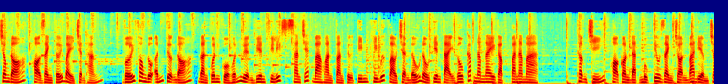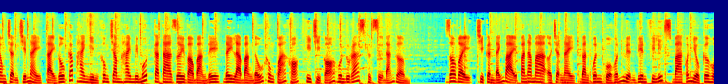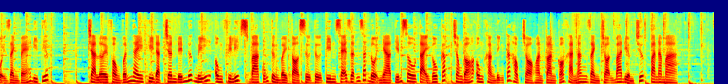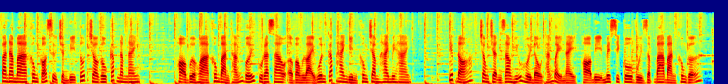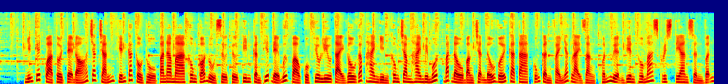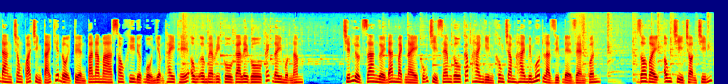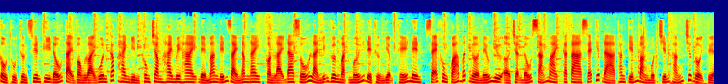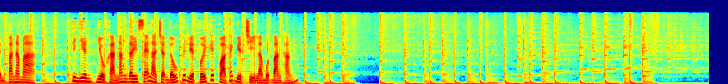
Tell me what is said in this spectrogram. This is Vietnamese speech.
Trong đó, họ giành tới 7 trận thắng. Với phong độ ấn tượng đó, đoàn quân của huấn luyện viên Felix Sanchez Ba hoàn toàn tự tin khi bước vào trận đấu đầu tiên tại Gold Cup năm nay gặp Panama. Thậm chí, họ còn đặt mục tiêu giành chọn 3 điểm trong trận chiến này, tại Gold Cup 2021 Qatar rơi vào bảng D, đây là bảng đấu không quá khó, khi chỉ có Honduras thực sự đáng gờm. Do vậy, chỉ cần đánh bại Panama ở trận này, đoàn quân của huấn luyện viên Felix Ba có nhiều cơ hội giành vé đi tiếp. Trả lời phỏng vấn ngay khi đặt chân đến nước Mỹ, ông Felix Ba cũng từng bày tỏ sự tự tin sẽ dẫn dắt đội nhà tiến sâu tại Gold Cup, trong đó ông khẳng định các học trò hoàn toàn có khả năng giành chọn 3 điểm trước Panama. Panama không có sự chuẩn bị tốt cho Gold Cup năm nay. Họ vừa hòa không bàn thắng với Curaçao ở vòng loại World Cup 2022. Tiếp đó, trong trận giao hữu hồi đầu tháng 7 này, họ bị Mexico vùi dập 3 bàn không gỡ. Những kết quả tồi tệ đó chắc chắn khiến các cầu thủ Panama không có đủ sự tự tin cần thiết để bước vào cuộc phiêu lưu tại Gold Cup 2021 bắt đầu bằng trận đấu với Qatar. Cũng cần phải nhắc lại rằng, huấn luyện viên Thomas Christiansen vẫn đang trong quá trình tái thiết đội tuyển Panama sau khi được bổ nhiệm thay thế ông Americo Gallego cách đây một năm. Chiến lược gia người Đan Mạch này cũng chỉ xem Gold Cup 2021 là dịp để rèn quân. Do vậy, ông chỉ chọn 9 cầu thủ thường xuyên thi đấu tại vòng loại World Cup 2022 để mang đến giải năm nay, còn lại đa số là những gương mặt mới để thử nghiệm, thế nên, sẽ không quá bất ngờ nếu như ở trận đấu sáng mai, Qatar sẽ tiếp đà thăng tiến bằng một chiến thắng trước đội tuyển Panama. Tuy nhiên, nhiều khả năng đây sẽ là trận đấu quyết liệt với kết quả cách biệt chỉ là một bàn thắng.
